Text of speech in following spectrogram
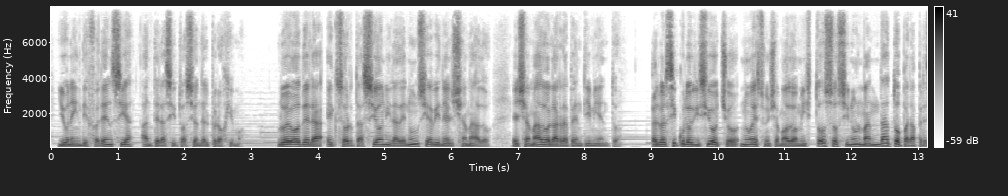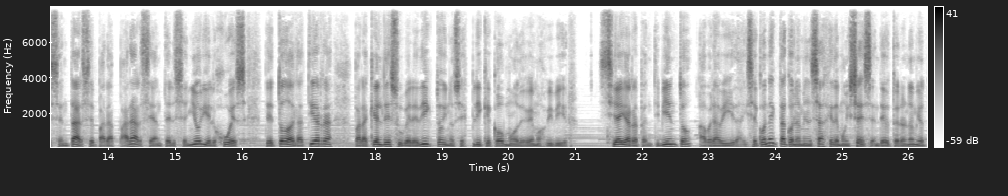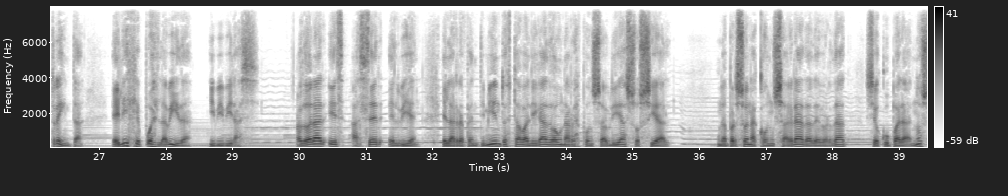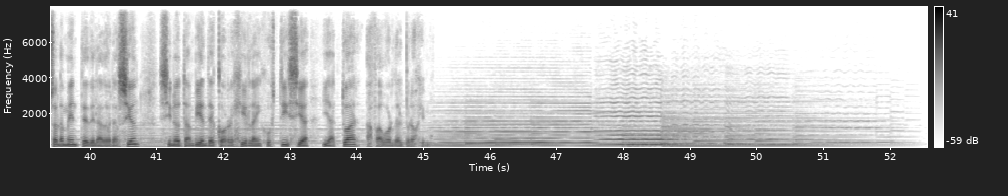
y una indiferencia ante la situación del prójimo. Luego de la exhortación y la denuncia viene el llamado, el llamado al arrepentimiento. El versículo 18 no es un llamado amistoso, sino un mandato para presentarse, para pararse ante el Señor y el juez de toda la tierra, para que Él dé su veredicto y nos explique cómo debemos vivir. Si hay arrepentimiento, habrá vida. Y se conecta con el mensaje de Moisés en Deuteronomio 30. Elige pues la vida y vivirás. Adorar es hacer el bien. El arrepentimiento estaba ligado a una responsabilidad social. Una persona consagrada de verdad se ocupará no solamente de la adoración, sino también de corregir la injusticia y actuar a favor del prójimo.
